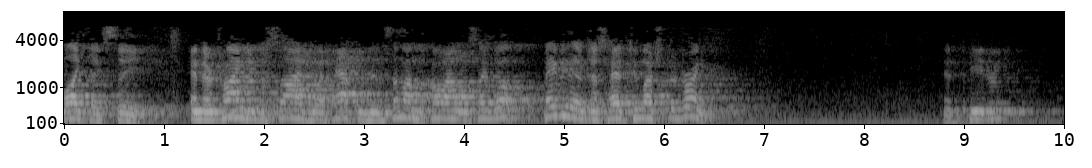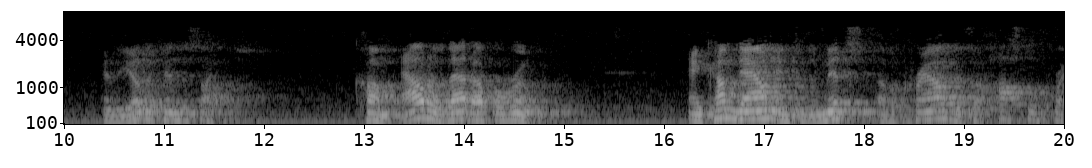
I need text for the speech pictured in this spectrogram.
light they see. And they're trying to decide what happened. And some of them call out and say, well, maybe they just had too much to drink. And Peter and the other ten disciples come out of that upper room and come down into the midst of a crowd that's a hostile crowd.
